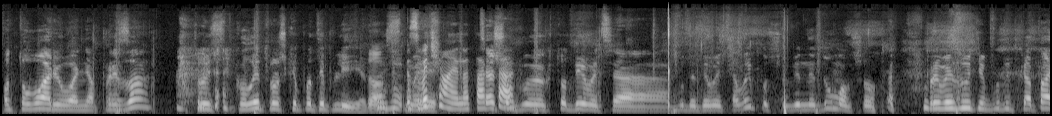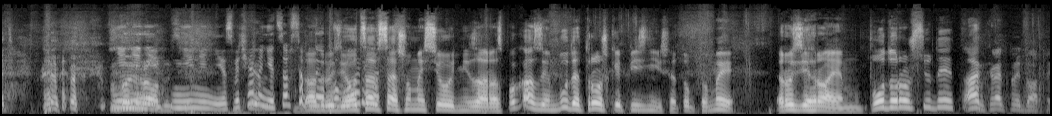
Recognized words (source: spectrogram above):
отоварювання приза, тобто коли трошки потепліє. Да. Тобто ми- Звичайно, так, Це так. щоб е, хто дивиться, буде дивитися випуск, щоб він не думав, що привезуть і будуть катати в Ні, ні, ні, градусі. ні, ні, ні. Звичайно, ні. Це все Да, буде друзі, оце обговорювати. все, що ми сьогодні зараз показуємо, буде трошки пізніше. Тобто ми розіграємо подорож сюди, так? Конкретної дати.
